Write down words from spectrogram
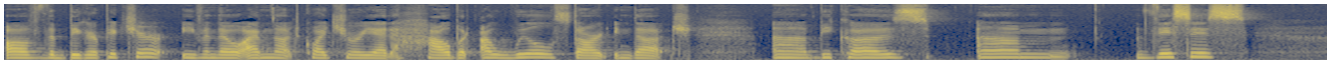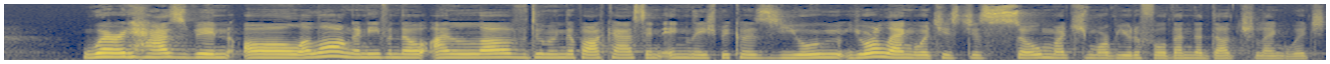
of the bigger picture, even though I'm not quite sure yet how, but I will start in Dutch uh, because um, this is where it has been all along. And even though I love doing the podcast in English because your your language is just so much more beautiful than the Dutch language.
